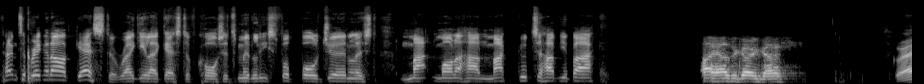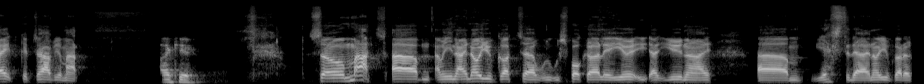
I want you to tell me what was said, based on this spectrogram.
Time to bring in our guest, a regular guest, of course. It's Middle East football journalist Matt Monaghan. Matt, good to have you back. Hi, how's it going, guys? Great. Good to have you, Matt. Thank you. So, Matt, um, I mean, I know you've got, uh, we spoke earlier, you, uh, you and I, um, yesterday, I know you've got a,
